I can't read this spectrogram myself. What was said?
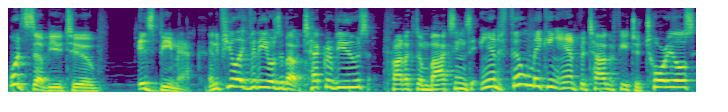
What's up YouTube? It's BMAC. And if you like videos about tech reviews, product unboxings, and filmmaking and photography tutorials,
